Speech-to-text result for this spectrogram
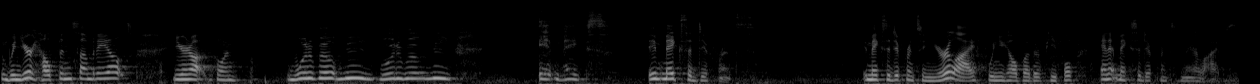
When you're helping somebody else, you're not going, what about me? What about me? It makes, it makes a difference. It makes a difference in your life when you help other people, and it makes a difference in their lives.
